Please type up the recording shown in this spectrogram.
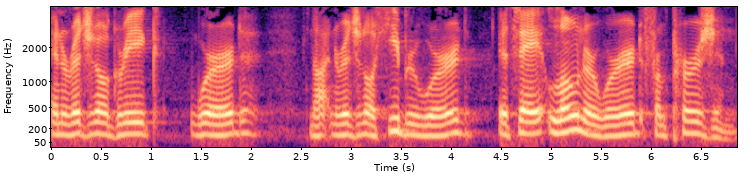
an original Greek word, not an original Hebrew word. It's a loaner word from Persian.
